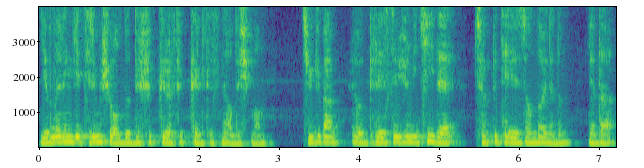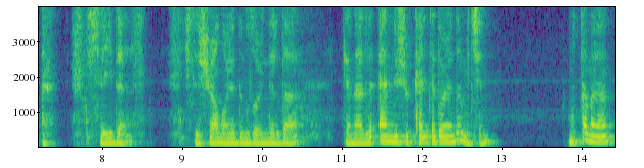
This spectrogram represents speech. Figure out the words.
Yılların getirmiş olduğu düşük grafik kalitesine alışmam. Çünkü ben o PlayStation 2'yi de tüp bir televizyonda oynadım. Ya da şeyi de işte şu an oynadığımız oyunları da genelde en düşük kalitede oynadığım için muhtemelen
